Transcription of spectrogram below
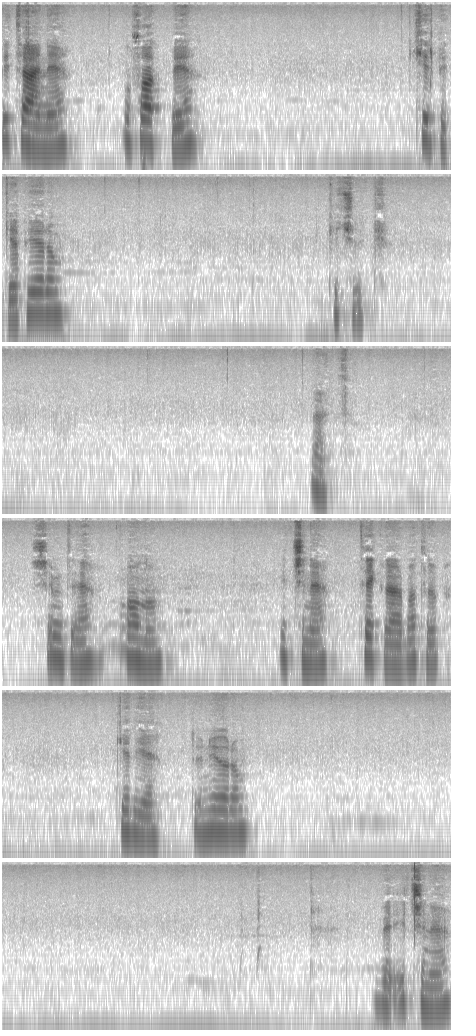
bir tane ufak bir kirpik yapıyorum. Küçük. Evet. Şimdi onun içine tekrar batıp geriye dönüyorum. ve içine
